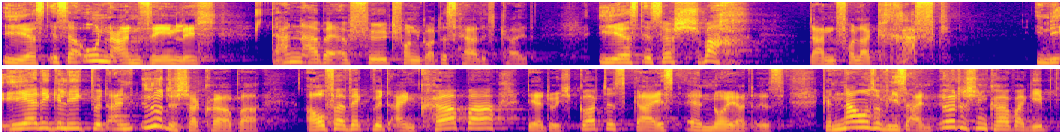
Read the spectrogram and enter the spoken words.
Erst ist er unansehnlich, dann aber erfüllt von Gottes Herrlichkeit. Erst ist er schwach, dann voller Kraft. In die Erde gelegt wird ein irdischer Körper, auferweckt wird ein Körper, der durch Gottes Geist erneuert ist. Genauso wie es einen irdischen Körper gibt,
